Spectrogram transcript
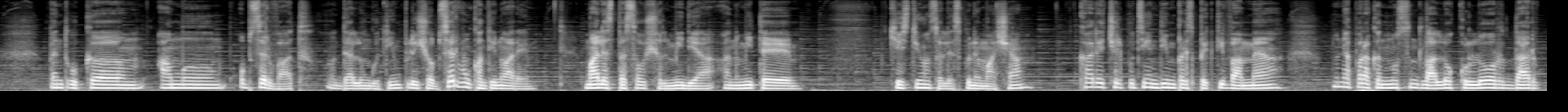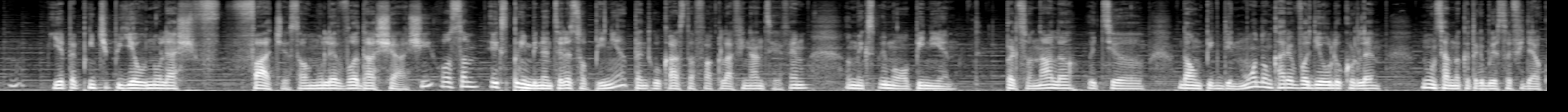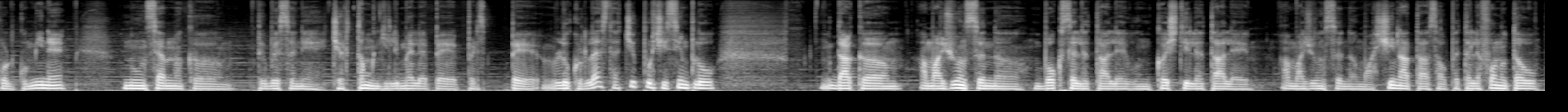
pentru că am uh, observat de-a lungul timpului și observ în continuare, mai ales pe social media, anumite chestiuni, să le spunem așa, care cel puțin din perspectiva mea, nu neapărat că nu sunt la locul lor, dar e pe principiu eu nu le-aș face sau nu le văd așa. Și o să-mi exprim bineînțeles opinia, pentru că asta fac la Finanțe FM, îmi exprim o opinie personală, îți uh, dau un pic din modul în care văd eu lucrurile. Nu înseamnă că trebuie să fii de acord cu mine, nu înseamnă că trebuie să ne certăm ghilimele pe, pe, pe lucrurile astea, ci pur și simplu dacă am ajuns în uh, boxele tale, în căștile tale, am ajuns în mașina ta sau pe telefonul tău,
